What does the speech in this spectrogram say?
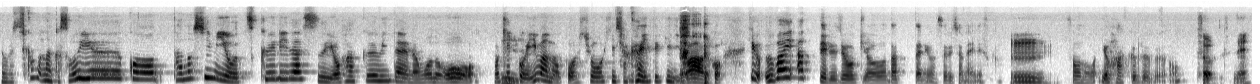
でもしかもなんかそういうこの楽しみを作り出す余白みたいなものを、まあ、結構今のこう消費社会的には こう結構奪い合ってる状況だったりもするじゃないですかうん、その余白部分を。そうですね。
